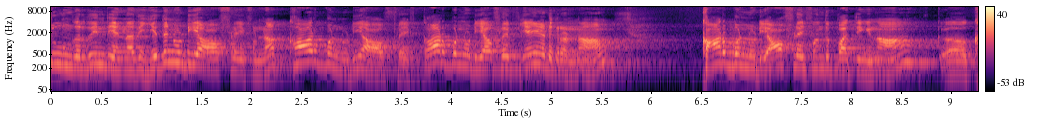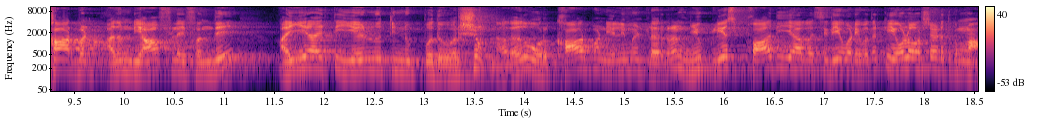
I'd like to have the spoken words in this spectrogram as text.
டூங்கிறது இந்த என்னது? எதனுடைய ஆஃப் லைஃப்னா கார்பனுடைய ஆஃப் லைஃப் கார்பனுடைய ஆஃப் லைஃப் ஏன் எடுக்கிறோன்னா கார்பனுடைய ஆஃப் லைஃப் வந்து பார்த்தீங்கன்னா கார்பன் அதனுடைய ஆஃப் லைஃப் வந்து ஐயாயிரத்தி எழுநூற்றி முப்பது வருஷம். அதாவது ஒரு கார்பன் எலிமெண்ட்டில் இருக்கிற நியூக்ளியஸ் பாதியாக சிதைவடைவதற்கு எவ்வளோ வருஷம் எடுத்துக்குமா?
